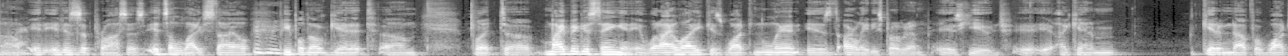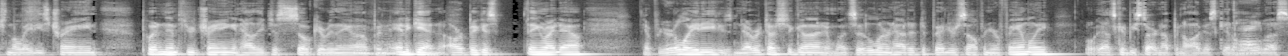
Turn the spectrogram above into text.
um, it, it is a process, it's a lifestyle. People don't get it. Um, but uh, my biggest thing and, and what I like is watching Lynne is Our Ladies program is huge. I I can't get enough of watching the ladies train, putting them through training and how they just soak everything up. And, and again, our biggest thing right now, If you're a lady who's never touched a gun and wants to learn how to defend yourself and your family, well, that's going to be starting up in August. Get a hold of us.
